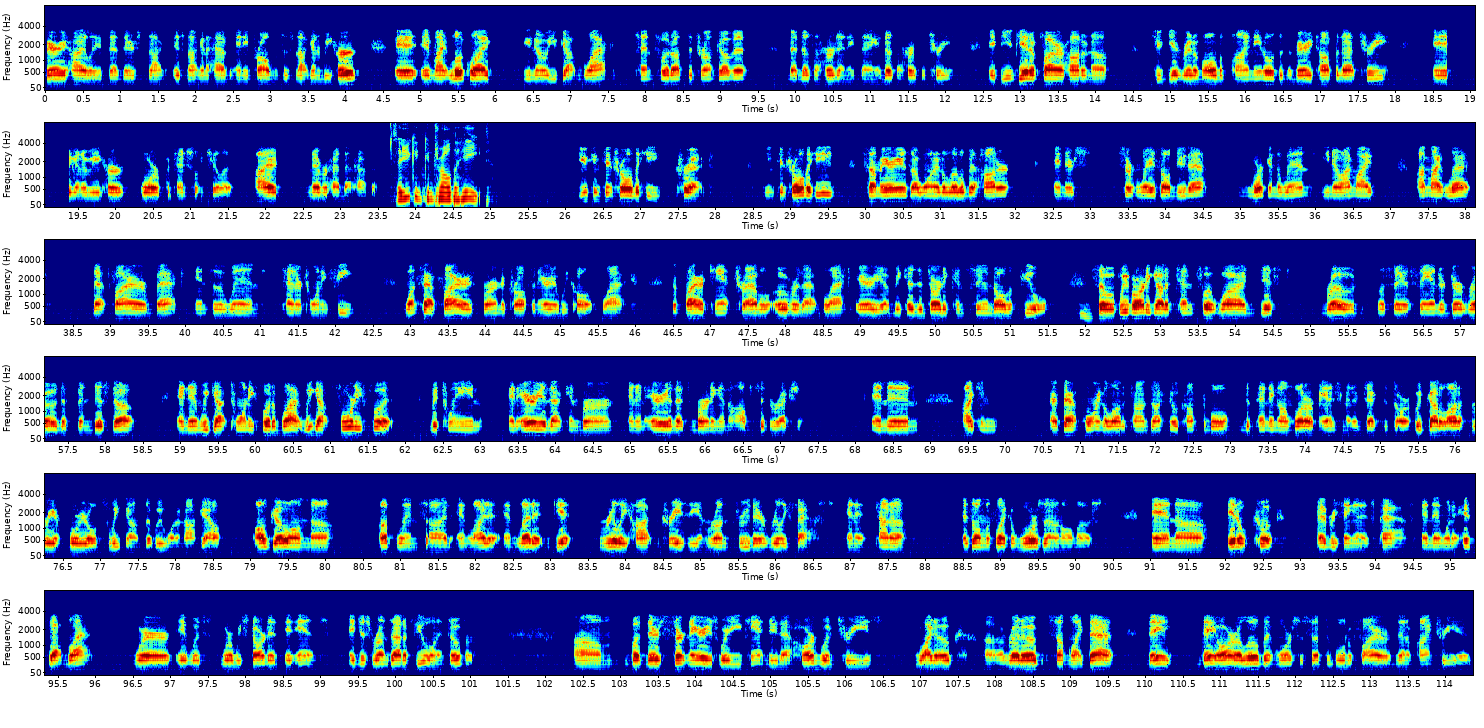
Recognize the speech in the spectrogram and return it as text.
very highly that there's not it's not going to have any problems. It's not going to be hurt. It, it might look like you know you've got black 10 foot up the trunk of it. That doesn't hurt anything. It doesn't hurt the tree. If you get a fire hot enough to get rid of all the pine needles at the very top of that tree, it's going to be hurt or potentially kill it. I never had that happen. So you can control the heat. You can control the heat, correct. You can control the heat. Some areas I want it a little bit hotter, and there's certain ways I'll do that. Work in the wind, you know, I might I might let that fire back into the wind 10 or 20 feet once that fire is burned across an area, we call it black. The fire can't travel over that black area because it's already consumed all the fuel. So if we've already got a 10 foot wide disc road, let's say a sand or dirt road that's been disced up, and then we got 20 foot of black, we got 40 foot between an area that can burn and an area that's burning in the opposite direction. And then I can at that point, a lot of times I feel comfortable depending on what our management objectives are. If we've got a lot of three or four year old sweet gums that we want to knock out, I'll go on the upwind side and light it and let it get really hot and crazy and run through there really fast. And it kind of is almost like a war zone almost. And uh, it'll cook everything in its path. And then when it hits that black, where it was where we started, it ends. It just runs out of fuel and it's over. Um, but there's certain areas where you can't do that. Hardwood trees, white oak, uh, red oak, something like that, they they are a little bit more susceptible to fire than a pine tree is.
